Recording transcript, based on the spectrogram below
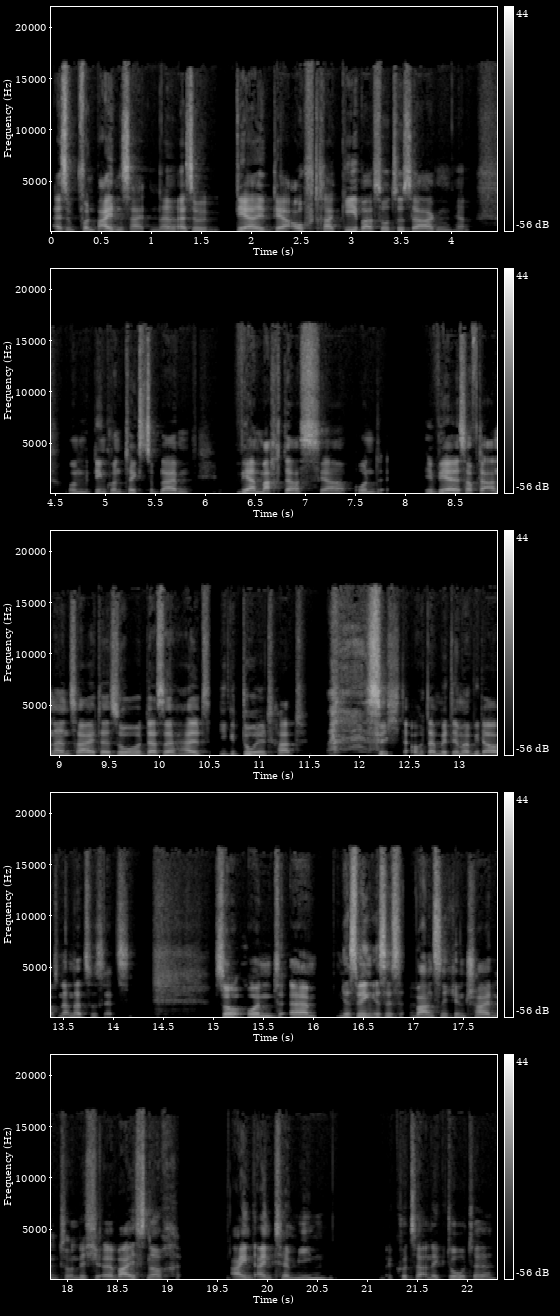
also von beiden Seiten, ne? Also der, der Auftraggeber sozusagen, ja, um mit dem Kontext zu bleiben, wer macht das, ja? Und wer ist auf der anderen Seite so, dass er halt die Geduld hat, sich auch damit immer wieder auseinanderzusetzen. So, und ähm, deswegen ist es wahnsinnig entscheidend. Und ich äh, weiß noch, ein, ein Termin, eine kurze Anekdote,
